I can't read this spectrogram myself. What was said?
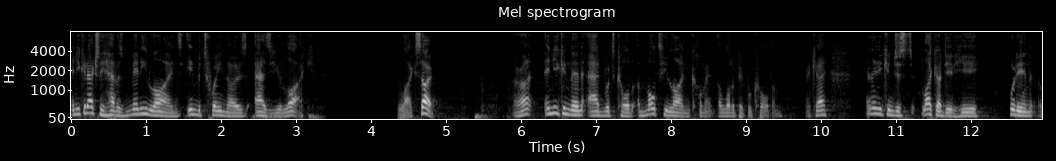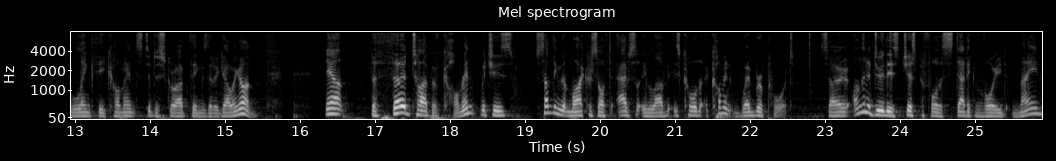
And you can actually have as many lines in between those as you like, like so. All right, and you can then add what's called a multi-line comment, a lot of people call them, okay? And then you can just, like I did here, put in lengthy comments to describe things that are going on. Now, the third type of comment, which is something that Microsoft absolutely love, is called a comment web report. So I'm going to do this just before the static void main,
